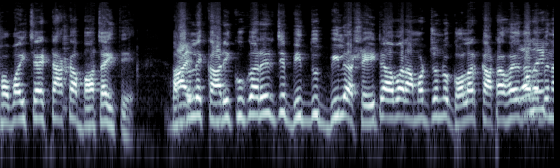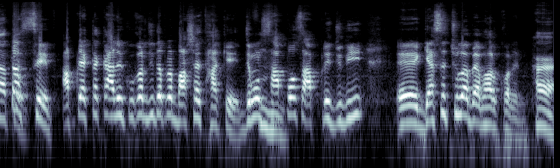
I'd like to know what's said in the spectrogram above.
সবাই চায় টাকা বাঁচাইতে। আসলে কারি কুকারের যে বিদ্যুৎ বিল আসে এটা আবার আমার জন্য গলার কাটা হয়ে দাঁড়াবে না তো? সেফ আপনি একটা কারি কুকার যদি আপনার বাসায় থাকে যেমন সাপোজ আপনি যদি গ্যাসের চুলা ব্যবহার করেন। হ্যাঁ।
